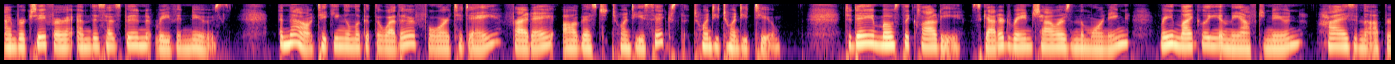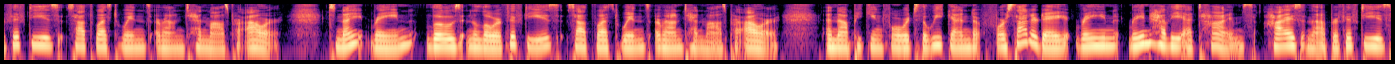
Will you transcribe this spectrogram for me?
I'm Brooke Schaefer, and this has been Raven News. And now, taking a look at the weather for today, Friday, August 26th, 2022. Today, mostly cloudy, scattered rain showers in the morning, rain likely in the afternoon, highs in the upper 50s, southwest winds around 10 miles per hour. Tonight, rain, lows in the lower 50s, southwest winds around 10 miles per hour. And now peeking forward to the weekend, for Saturday, rain, rain heavy at times, highs in the upper 50s,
